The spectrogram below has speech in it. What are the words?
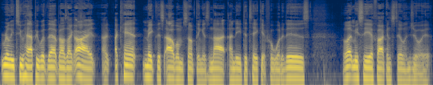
really too happy with that, but I was like, all right, I, I can't make this album something it's not. I need to take it for what it is. Let me see if I can still enjoy it.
